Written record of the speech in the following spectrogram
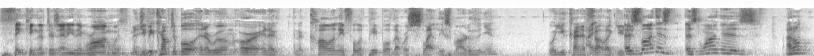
thinking that there's anything wrong with me. Would you be comfortable in a room or in a in a colony full of people that were slightly smarter than you, where you kind of felt like you? as Just, long as as long as I don't.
